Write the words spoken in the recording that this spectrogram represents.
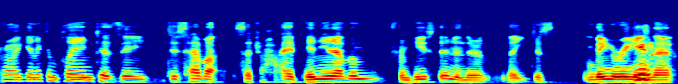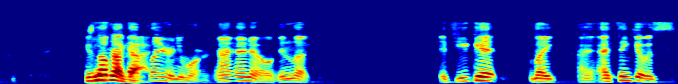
probably going to complain because they just have a such a high opinion of him from Houston, and they're like just lingering He's- on that. He's, not, that guy. player anymore. I, I know. And look, if you get like, I, I think it was,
